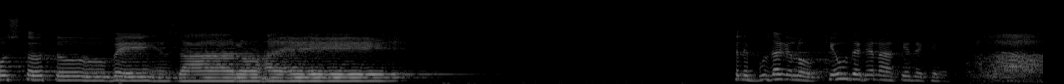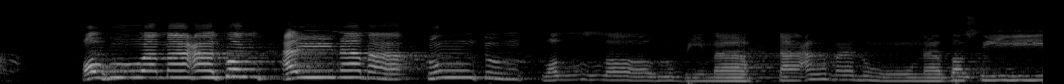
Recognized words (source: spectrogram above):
उस्त तो बेजार है তাহলে বোঝা গেল কেউ দেখে না কে দেখে وهو معكم أينما كنتم والله بما تعملون بصير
